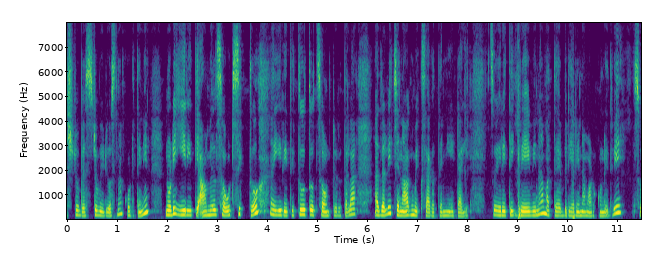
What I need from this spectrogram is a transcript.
ಅಷ್ಟು ಬೆಸ್ಟ್ ವೀಡಿಯೋಸ್ನ ಕೊಡ್ತೀನಿ. ನೋಡಿ, ಈ ರೀತಿ ಆಮೇಲೆ ಸೌಟ್ ಸಿಕ್ತು. ಈ ರೀತಿ ತೂ ತೂತ್ ಸೌಂಡ್ ಇರುತ್ತಲ್ಲ, ಅದರಲ್ಲಿ ಚೆನ್ನಾಗಿ ಮಿಕ್ಸ್ ಆಗುತ್ತೆ ನೀಟಾಗಿ. ಸೊ ಈ ರೀತಿ ಗ್ರೇವಿನ ಮತ್ತು ಬಿರಿಯಾನಿನ ಮಾಡ್ಕೊಂಡಿದ್ವಿ ಸೊ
